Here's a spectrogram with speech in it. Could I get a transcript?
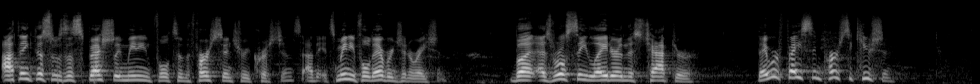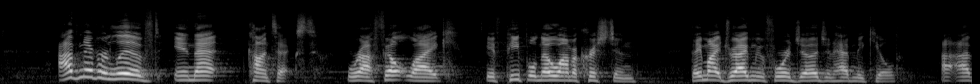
I think this was especially meaningful to the first century Christians. it's meaningful to every generation. But as we'll see later in this chapter, they were facing persecution. I've never lived in that context where I felt like if people know I'm a Christian, they might drag me before a judge and have me killed. I, I,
